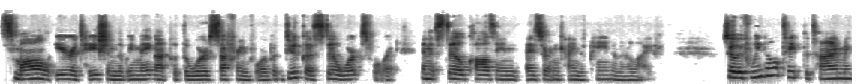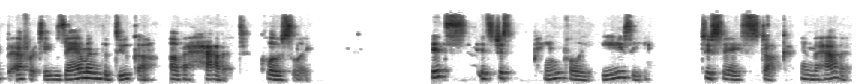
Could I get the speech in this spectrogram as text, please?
small irritation that we may not put the word suffering for, but dukkha still works for it. And it's still causing a certain kind of pain in our life. So if we don't take the time, make the effort to examine the dukkha of a habit closely, it's it's just painfully easy to stay stuck in the habit,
